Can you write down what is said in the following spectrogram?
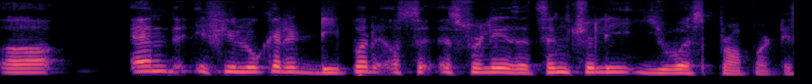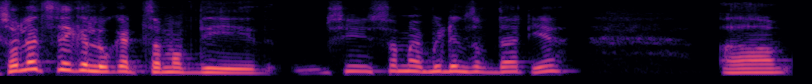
Uh, and if you look at it deeper australia is essentially us property so let's take a look at some of the see some evidence of that yeah um,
